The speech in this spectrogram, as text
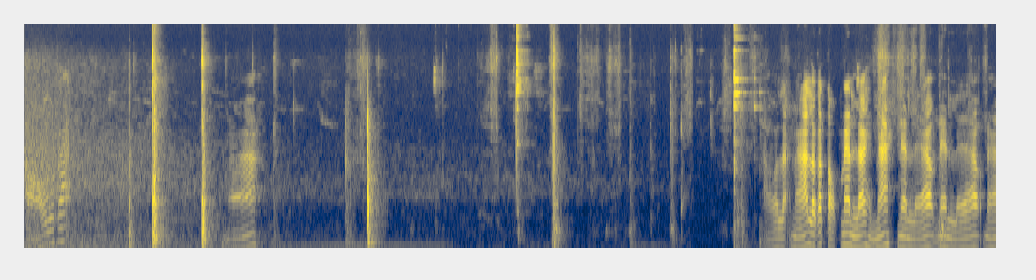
เอาละนะเอาละ นะเราก็ตอกแน่นแล้วเห็นไหมแน่นแล้วแน่นแล้วนะ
